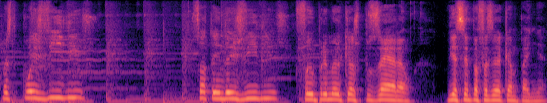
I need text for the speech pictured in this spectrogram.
Mas depois vídeos, só tem dois vídeos, foi o primeiro que eles puseram, devia ser para fazer a campanha.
